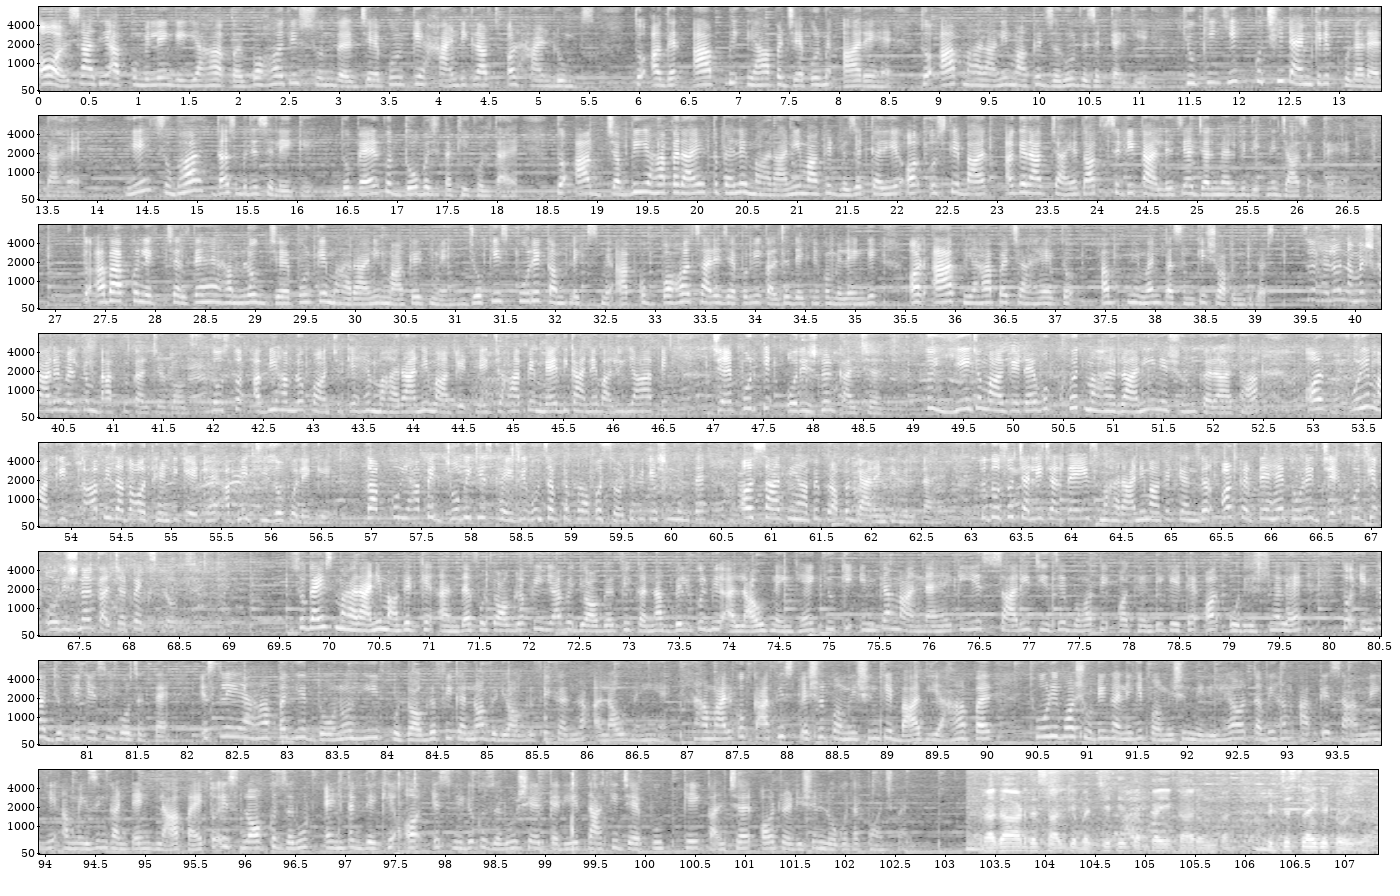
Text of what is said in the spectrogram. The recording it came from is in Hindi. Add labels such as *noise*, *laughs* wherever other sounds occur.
और साथ ही आपको मिलेंगे यहाँ पर बहुत ही सुंदर जयपुर के हैंडीक्राफ्ट्स और हैंडलूम्स तो अगर आप भी यहाँ पर जयपुर में आ रहे हैं तो आप महारानी मार्केट ज़रूर विज़िट करिए, क्योंकि ये कुछ ही टाइम के लिए खुला रहता है। ये सुबह 10 बजे से लेके दोपहर को 2 बजे तक ही खुलता है। तो आप जब भी यहाँ पर आए तो पहले महारानी मार्केट विज़िट करिए और उसके बाद अगर आप चाहें तो आप सिटी पैलेस या जल महल भी देखने जा सकते हैं। तो अब आपको ले चलते हैं हम लोग जयपुर के महारानी मार्केट में, जो कि इस पूरे कम्प्लेक्स में आपको बहुत सारे जयपुर के कल्चर देखने को मिलेंगे और आप यहाँ पर चाहें तो अपने मन पसंद की शॉपिंग भी कर सकते सो हेलो नमस्कार and welcome back to culture box दोस्तों, अभी हम लोग पहुँच चुके हैं महारानी मार्केट में, जहाँ पे मैं दिखाने वाली हूँ यहाँ पे जयपुर के ओरिजिनल कल्चर तो ये जो मार्केट है, वो खुद महारानी ने शुरू करा था और वही मार्केट काफ़ी ज़्यादा ऑथेंटिकेट है अपनी चीज़ों को लेके। तो आपको यहाँ पे जो भी चीज़ खरीदी, उन सब का प्रॉपर सर्टिफिकेशन मिलता है और साथ में यहाँ पे प्रॉपर गारंटी मिलता है। तो दोस्तों, चलिए चलते हैं इस महारानी मार्केट के अंदर और करते हैं थोड़े जयपुर के ओरिजिनल कल्चर को explore so guys Maharani market के अंदर फोटोग्राफी या वीडियोग्राफी करना बिल्कुल भी अलाउड नहीं है क्योंकि इनका मानना है कि ये सारी चीज़ें बहुत ही ऑथेंटिकेट है और ओरिजिनल है तो इनका डुप्लीकेसी हो सकता है। इसलिए यहाँ पर ये दोनों ही फोटोग्राफी करना और वीडियोग्राफी करना अलाउड नहीं है। हमारे को काफ़ी स्पेशल परमिशन के बाद यहाँ पर थोड़ी बहुत शूटिंग करने की परमिशन मिली है और तभी हम आपके सामने ये अमेजिंग कंटेंट ला पाए। तो इस ब्लॉग को ज़रूर एंड तक देखें और इस वीडियो को ज़रूर शेयर करिए ताकि जयपुर के कल्चर और ट्रेडिशन लोगों तक पहुँच पाए। राजा आठ दस साल के बच्चे थे तब का ये कार है उनका। It's just like a toy car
